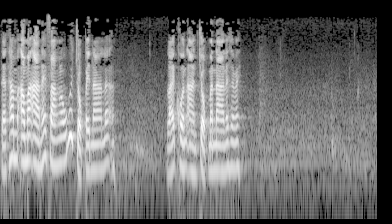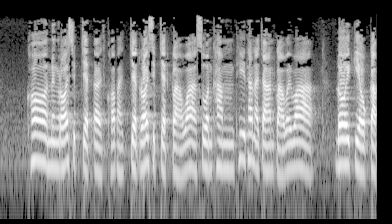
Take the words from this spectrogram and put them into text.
แต่ถ้าเอามาอ่านให้ฟังเราจบไปนานแล้ว หลายคนอ่านจบมานานแล้วใช่ไหม ข้อหนึ่งร้อยสิบเจ็ดเออขอไปเจ็ดร้อยสิบเจ็ดกล่าวว่า ส่วนคำที่ท่านอาจารย์กล่าวไว้ว่า โดยเกี่ยวกับ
